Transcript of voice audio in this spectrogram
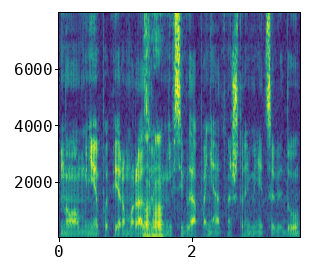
но мне по первому разу Ага. не всегда понятно, что имеется в виду.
